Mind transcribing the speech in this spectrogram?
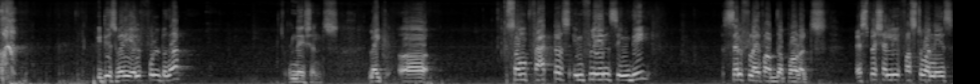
it is very helpful to the nations. Like uh, some factors influencing the shelf life of the products especially first one is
